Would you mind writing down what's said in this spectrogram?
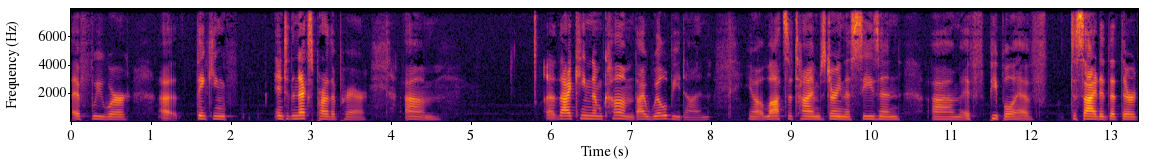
if we were uh, thinking into the next part of the prayer. Um, uh, thy kingdom come, thy will be done you know, lots of times during this season, um, if people have decided that they're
